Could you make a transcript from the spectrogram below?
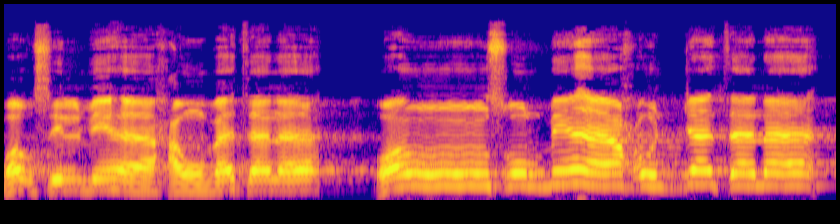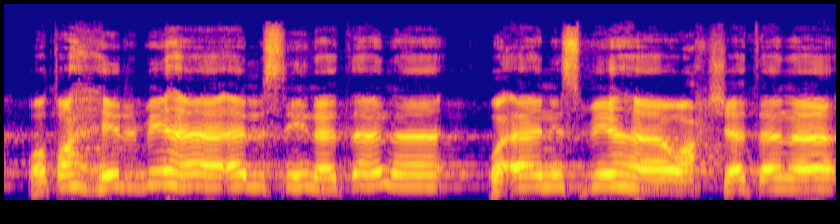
واغسل بها حوبتنا وانصر بها حجتنا وطهر بها ألسنتنا وآنس بها وحشتنا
